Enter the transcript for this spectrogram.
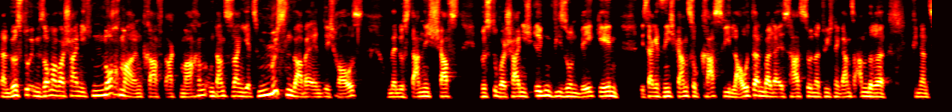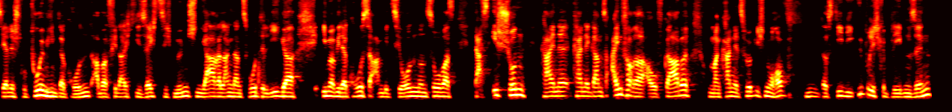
dann wirst du im Sommer wahrscheinlich nochmal einen Kraftakt machen, um dann zu sagen, jetzt müssen wir aber endlich raus. Und wenn du es dann nicht schaffst, wirst du wahrscheinlich irgendwie so einen Weg gehen. Ich sage jetzt nicht ganz so krass wie Lautern, weil da ist, hast du natürlich eine ganz andere finanzielle Struktur im Hintergrund, aber vielleicht wie 60 München, jahrelang dann zweite Liga, immer wieder große Ambitionen und sowas. Das ist schon keine, keine ganz einfache Aufgabe. Und man kann jetzt wirklich nur hoffen, dass die, die übrig geblieben sind,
